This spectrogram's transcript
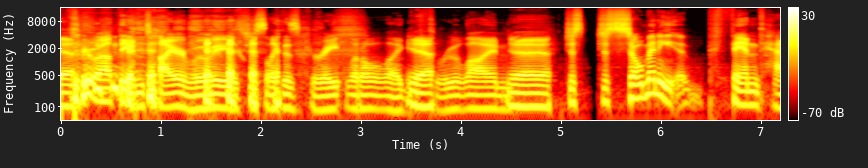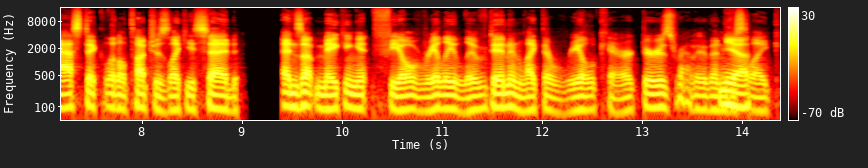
yeah. throughout the entire movie it's just like this great little like Yeah. through line yeah, yeah. just just so many uh, fantastic little touches like you said ends up making it feel really lived in and like they're real characters rather than Yeah. just like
